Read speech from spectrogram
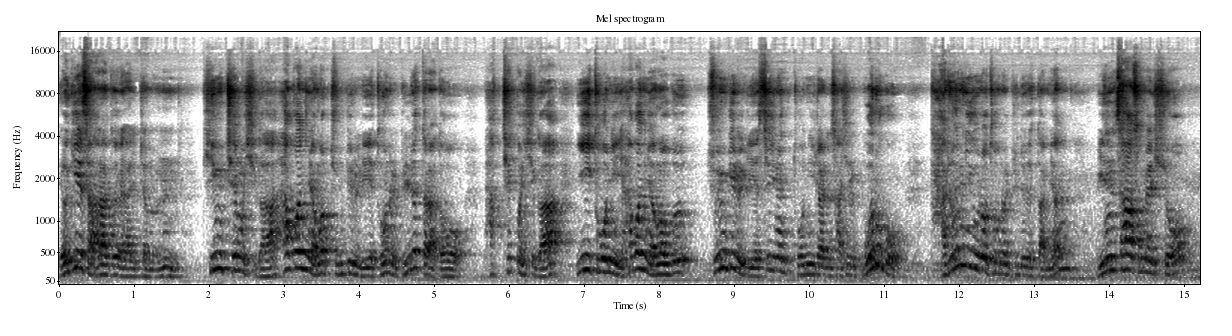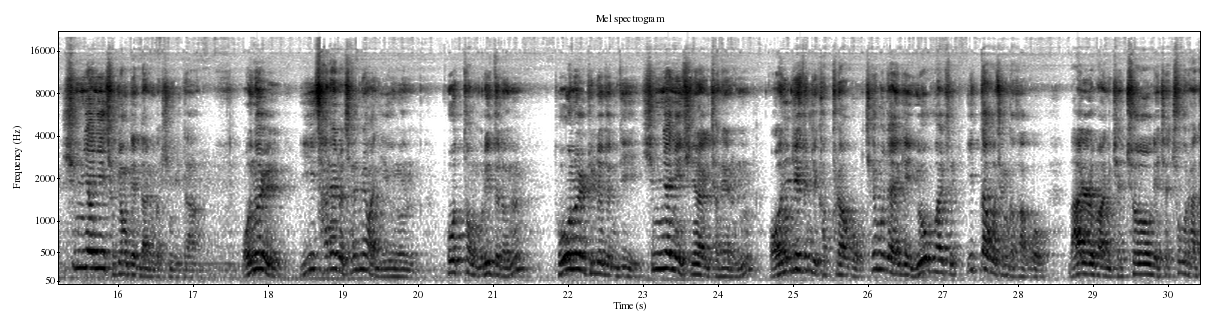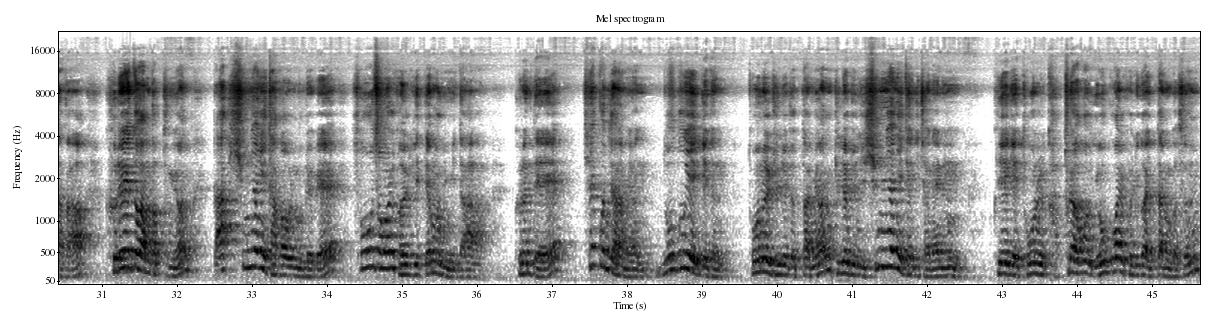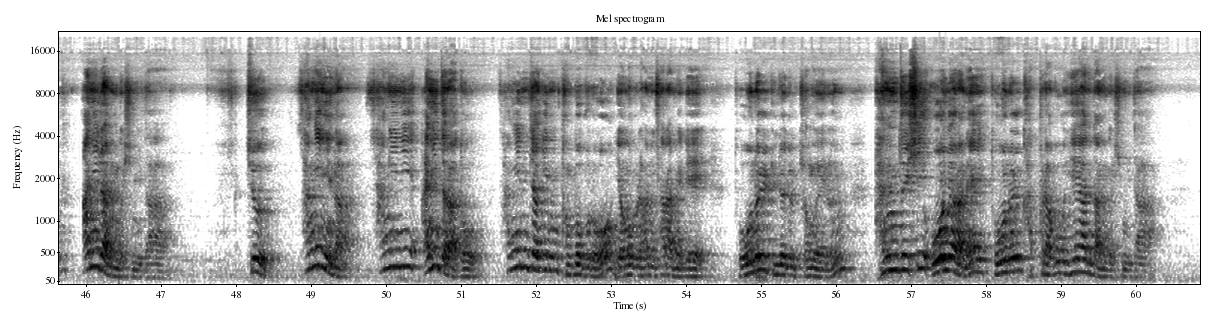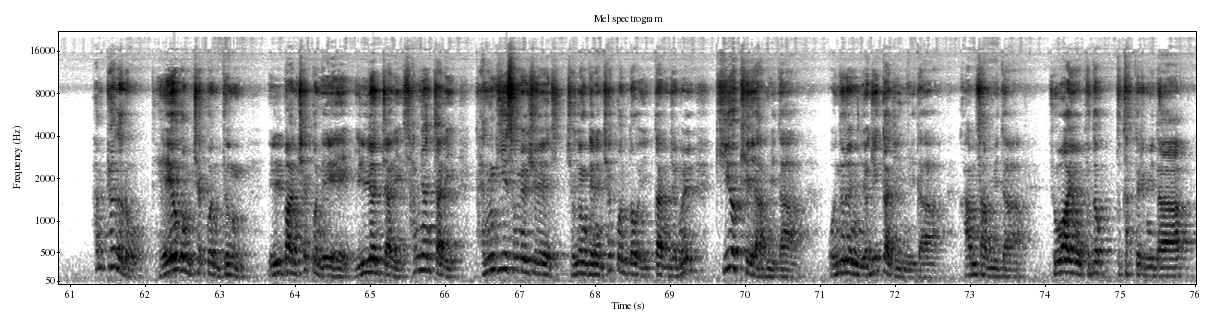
여기에서 알아둬야 할 점은 김채무 씨가 학원 영업 준비를 위해 돈을 빌렸더라도 박채권 씨가 이 돈이 학원 영업의 준비를 위해 쓰이는 돈이라는 사실을 모르고 다른 이유로 돈을 빌려줬다면 민사소멸시효 10년이 적용된다는 것입니다. 오늘 이 사례를 설명한 이유는 보통 우리들은 돈을 빌려준 뒤 10년이 지나기 전에는 언제든지 갚으라고 채무자에게 요구할 수 있다고 생각하고 말로만 재촉에 재촉을 하다가 그래도 안 갚으면 딱 10년이 다가올 무렵에 소송을 걸기 때문입니다. 그런데 채권자라면 누구에게든 돈을 빌려줬다면 빌려준 지 10년이 되기 전에는 그에게 돈을 갚으라고 요구할 권리가 있다는 것은 아니라는 것입니다. 즉 상인이나 상인이 아니더라도 상인적인 방법으로 영업을 하는 사람에게 돈을 빌려줄 경우에는 반드시 5년 안에 돈을 갚으라고 해야 한다는 것입니다. 한편으로 대여금 채권 등 일반 채권 외에 1년짜리, 3년짜리 단기 소멸시효에 적용되는 채권도 있다는 점을 기억해야 합니다. 오늘은 여기까지입니다. 감사합니다. 좋아요, 구독 부탁드립니다.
